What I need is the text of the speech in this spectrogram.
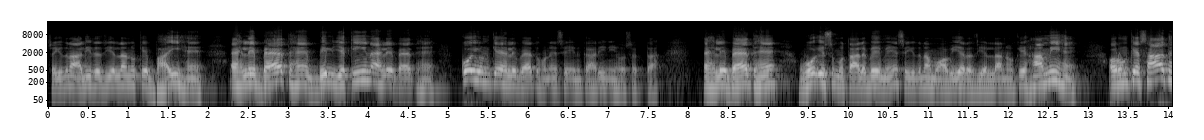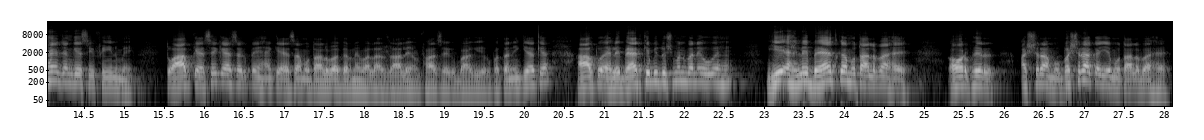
सैदना अली रज़ी अल्लाह के भाई हैं, अहल बैत हैं, बिल यकीन अहल बैत हैं। कोई उनके अहल बैत होने से इनकार ही नहीं हो सकता। अहल बैत हैं, वो इस मुतालबे में सैदना मुआविया रज़ी अल्लाह के हामी हैं। और उनके साथ हैं जंग सिफ़ीन में तो आप कैसे कह सकते हैं कि ऐसा मुतालबा करने वाला ालिम फासिक, बागी और पता नहीं क्या क्या आप तो अहल बैत के भी दुश्मन बने हुए हैं। ये अहल बैत का मुतालबा है और फिर अशरा मुबशरा का ये मुतालबा है,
